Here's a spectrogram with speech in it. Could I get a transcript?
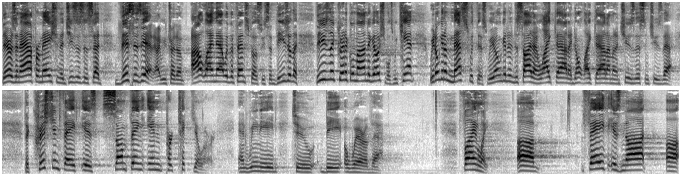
there is an affirmation that Jesus has said. This is it. We tried to outline that with the fence posts. We said these are the these are the critical non-negotiables. We can't we don't get to mess with this. We don't get to decide. I like that. I don't like that. I'm going to choose this and choose that. The Christian faith is something in particular, and we need to be aware of that. Finally. Um, faith is not uh,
